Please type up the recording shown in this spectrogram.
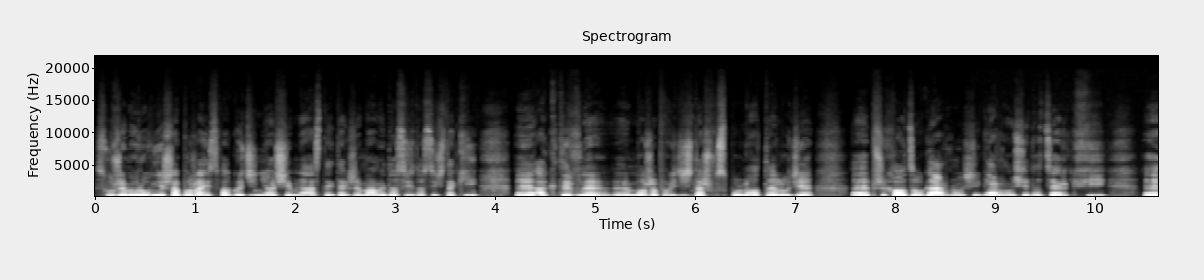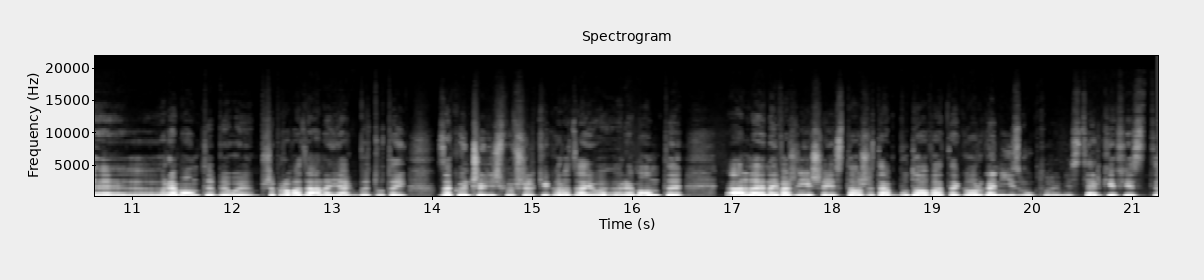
służymy również nabożeństwa o godzinie 18, także mamy dosyć, dosyć taki e, aktywny, e, można powiedzieć, naszą wspólnotę. Ludzie e, przychodzą, garną się, garną się do cerkwi. Remonty były przeprowadzane, jakby tutaj zakończyliśmy wszelkiego rodzaju remonty, ale najważniejsze jest to, że ta budowa tego organizmu, którym jest cerkiew, jest,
